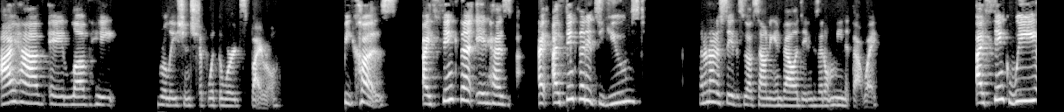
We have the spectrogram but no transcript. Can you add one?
i have a love hate relationship with the word spiral because i think that it has i i think that it's used i don't know how to say this without sounding invalidating because i don't mean it that way i think we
